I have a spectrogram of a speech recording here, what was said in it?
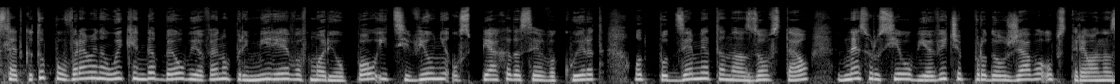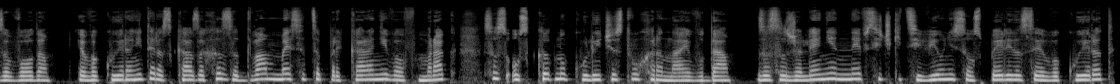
след като по време на уикенда бе обявено примирие в Мариупол и цивилни успяха да се евакуират от подземята на Азовстал, днес Русия обяви, че продължава обстрела на завода. Евакуираните разказаха за два месеца прекарани в мрак с оскъдно количество храна и вода. За съжаление, не всички цивилни са успели да се евакуират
